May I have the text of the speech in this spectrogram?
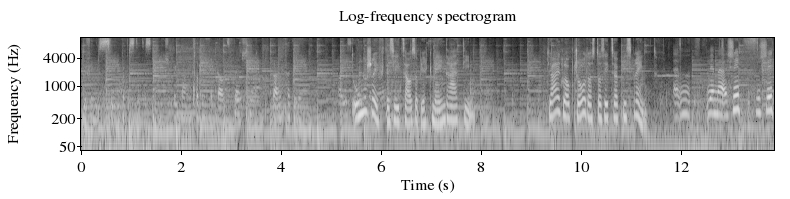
Ich finde es super, dass du das machst. Ich danke dir ganz fest. Danke dir. Die Unterschriften sind jetzt also bei der Gemeinderätin. Ja, ich glaube schon, dass das jetzt etwas bringt. Ähm, wenn man Schritt für Schritt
